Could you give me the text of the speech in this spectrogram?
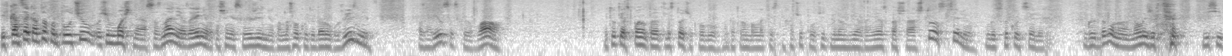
И в конце концов он получил очень мощное осознание, озарение в отношении своей жизни. Он там нашел какую-то дорогу жизни, озарился, сказал, вау. И тут я вспомнил этот листочек в углу, на котором было написано, хочу получить миллион евро. Я его спрашиваю, а что с целью? Он говорит, с какой целью? Он говорит, да вон она на лыжах висит.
